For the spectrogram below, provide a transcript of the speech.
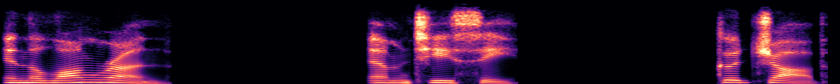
In the long run. MTC. Good job.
